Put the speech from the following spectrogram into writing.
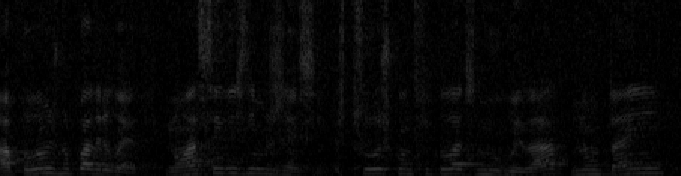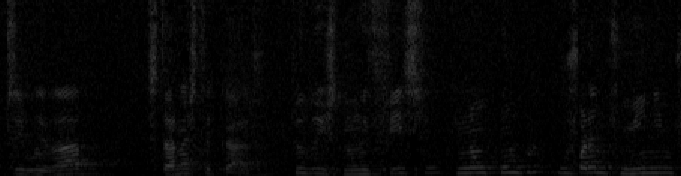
Há problemas no quadro elétrico. Não há saídas de emergência. As pessoas com dificuldades de mobilidade não têm possibilidade de estar nesta casa. Tudo isto num edifício que não cumpre os parâmetros mínimos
